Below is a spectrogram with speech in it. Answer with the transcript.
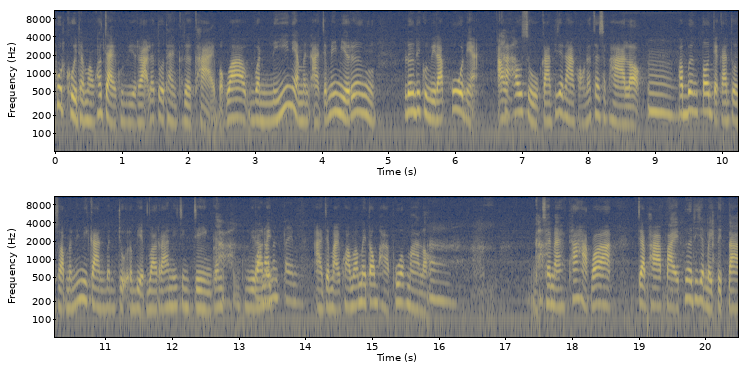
พูดคุยทำความเข้าใจคุณวีระและตัวแทนเครือข่าย บอกว่าวันนี้เนี่ยมันอาจจะไม่มีเรื่องเรื่องที่คุณวีระพูดเนี่ย เอาค่ะเข้าสู่การพิจารณาของรัฐสภาหรอกอืมเพราะเบื้องต้นจากการตรวจสอบมันไม่มีการบรรจุระเบียบวาระนี้จริง ๆ ก็ค่ะคุณวีวาระระไม่มันเต็มอาจจะหมายความว่าไม่ต้องพาพวกมาหรอกอ่าค่ะใช่ไหมถ้าหากว่าจะพาไปเพื่อที่จะไปติดตาม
